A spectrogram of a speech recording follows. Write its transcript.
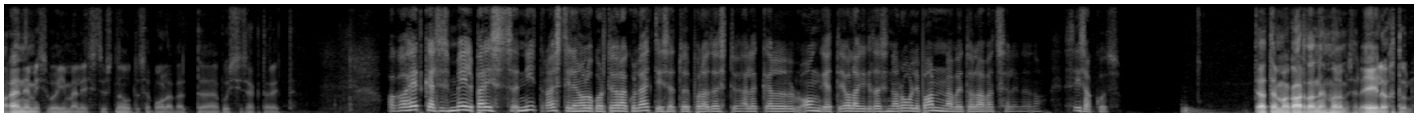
arenemisvõimelist just nõudluse poole pealt bussisektorit aga hetkel siis meil päris nii drastiline olukord ei ole kui Lätis, et võib-olla tõesti ühel hetkel ongi, et ei olegi keda sinna rooli panna või tulevad selline noh, seisakud. Teate, ma kardan, et me oleme seal eelõhtul.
